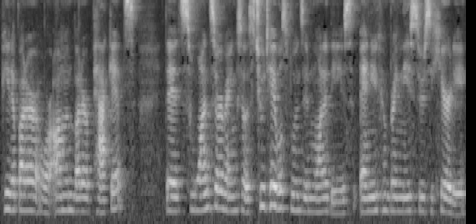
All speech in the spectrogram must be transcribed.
peanut butter or almond butter packets. It's one serving, so it's two tablespoons in one of these, and you can bring these through security.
